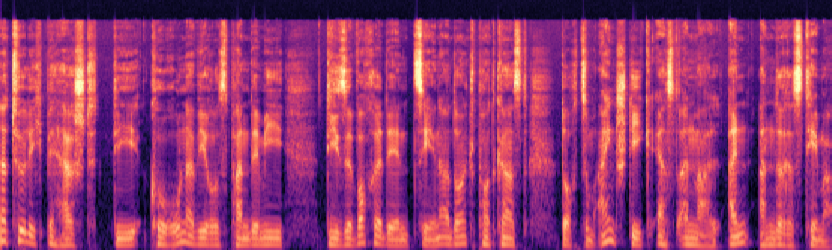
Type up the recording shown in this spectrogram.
Natürlich beherrscht die Coronavirus-Pandemie diese Woche den 10er Deutsch Podcast, doch zum Einstieg erst einmal ein anderes Thema.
